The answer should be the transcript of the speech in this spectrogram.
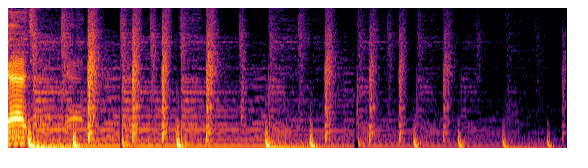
Gotcha.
